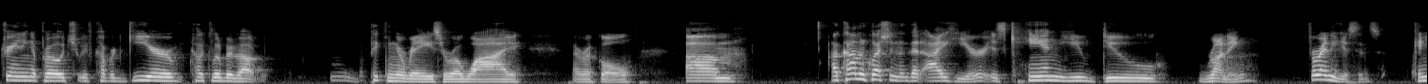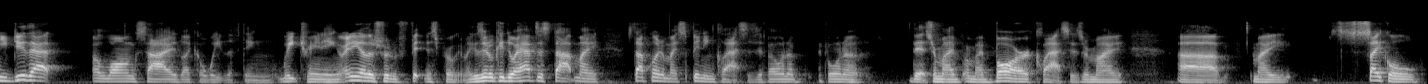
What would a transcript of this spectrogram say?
training approach. We've covered gear. Talked a little bit about picking a race or a why or a goal. Um, a common question that I hear is can you do running for any distance? Can you do that alongside like a weightlifting, weight training, or any other sort of fitness program? Like, is it okay? Do I have to stop my stop going to my spinning classes if I want to if I want to this or my or my bar classes or my uh, my cycle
